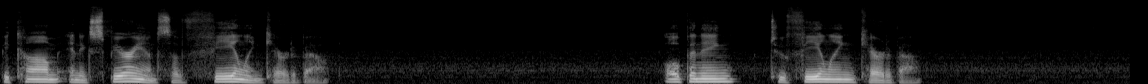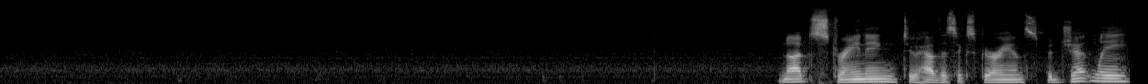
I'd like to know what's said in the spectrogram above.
become an experience of feeling cared about. Opening to feeling cared about. Not straining to have this experience, but gently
